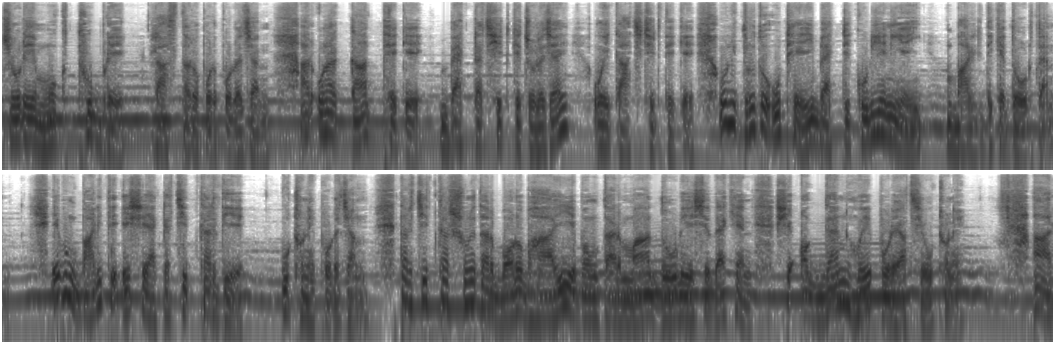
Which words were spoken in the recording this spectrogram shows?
জোরে মুখ থুবড়ে রাস্তার ওপর পড়ে যান। আর ওনার কাঁধ থেকে ব্যাগটা ছিটকে চলে যায় ওই গাছটির দিকে। উনি দ্রুত উঠেই ব্যাগটি কুড়িয়ে নিয়েই বাড়ির দিকে দৌড় দেন। এবং বাড়িতে এসে একটা চিৎকার দিয়ে উঠোনে পড়ে যান। তার চিৎকার শুনে তার বড় ভাই এবং তার মা দৌড়ে এসে দেখেন সে অজ্ঞান হয়ে পড়ে আছে উঠোনে। আর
